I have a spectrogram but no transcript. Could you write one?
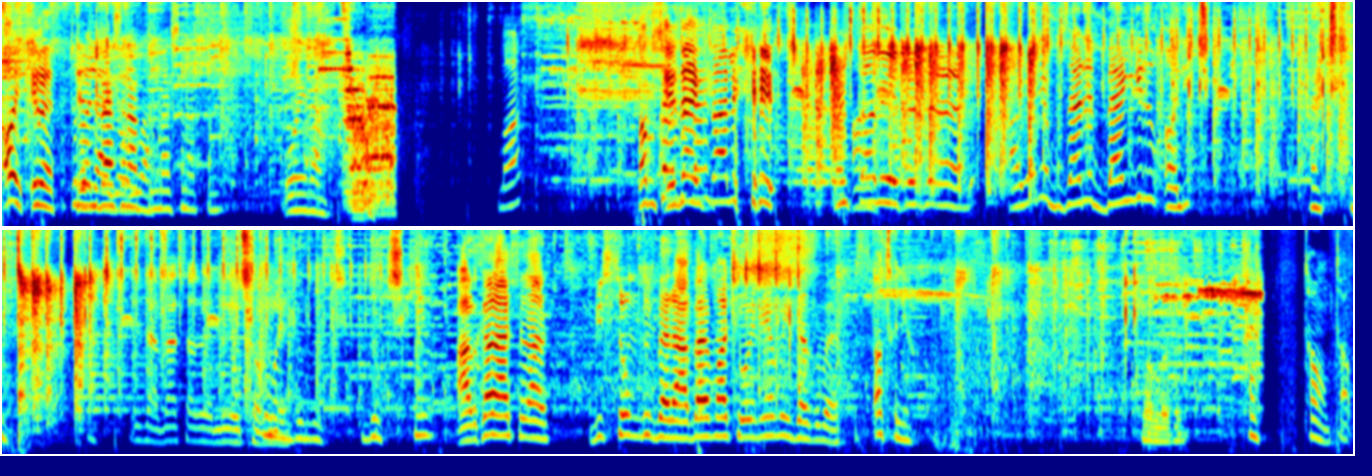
Ay. Evet. Dur öyle ben sana yolla. attım ben sana attım. Oyna. La. Abi sen Ezel iptal et. İptal et Ezel. Arkadaşlar bu sefer ben girdim Ali çık. Ha çıktım. Ezel ben sana yolluyorum Çıktım kabul Ali et. dur dur. çık- Dur çıkayım. Arkadaşlar biz son bir beraber maç oynayamayacağız mı? At Ali. Yolladım. Heh. Tamam tamam.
